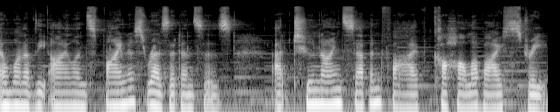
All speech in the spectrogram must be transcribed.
and one of the island's finest residences at 2975 Kahalawai Street.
